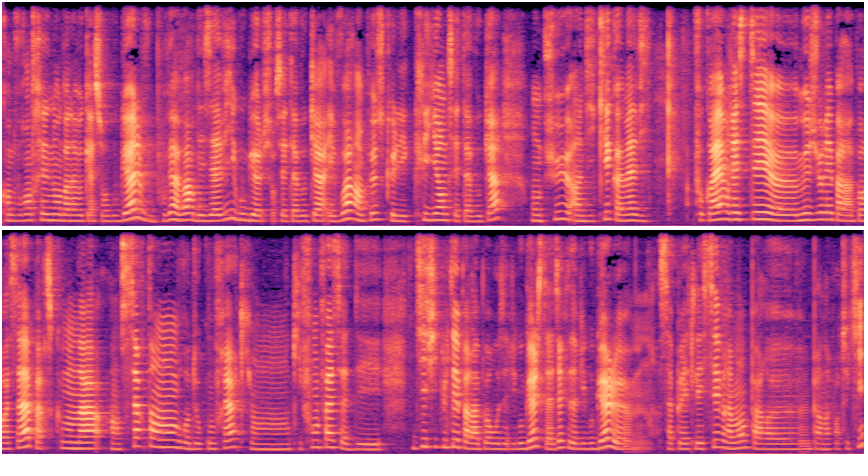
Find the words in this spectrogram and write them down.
quand vous rentrez le nom d'un avocat sur Google, vous pouvez avoir des avis Google sur cet avocat et voir un peu ce que les clients de cet avocat ont pu indiquer comme avis faut quand même rester euh, mesuré par rapport à ça parce qu'on a un certain nombre de confrères qui, ont, qui font face à des difficultés par rapport aux avis Google, c'est-à-dire que les avis Google, euh, ça peut être laissé vraiment par, euh, par n'importe qui.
